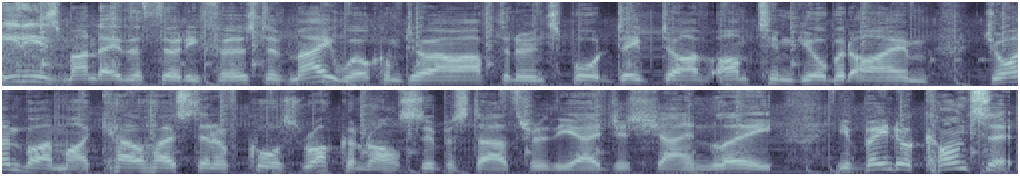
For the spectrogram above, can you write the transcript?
It is Monday, the 31st of May. Welcome to our afternoon sport deep dive. I'm Tim Gilbert. I am joined by my co host and, of course, rock and roll superstar through the ages, Shane Lee. You've been to a concert.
